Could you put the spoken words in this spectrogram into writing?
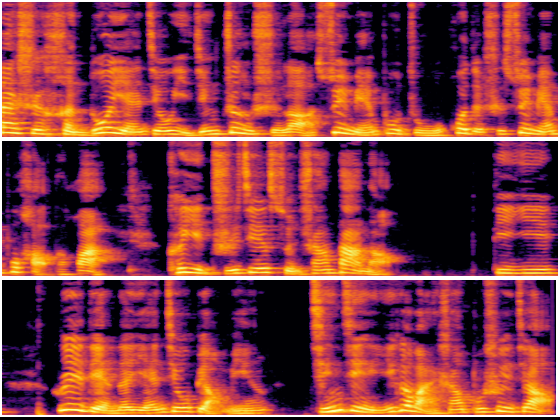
但是很多研究已经证实了，睡眠不足或者是睡眠不好的话，可以直接损伤大脑。第一，瑞典的研究表明，仅仅一个晚上不睡觉，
